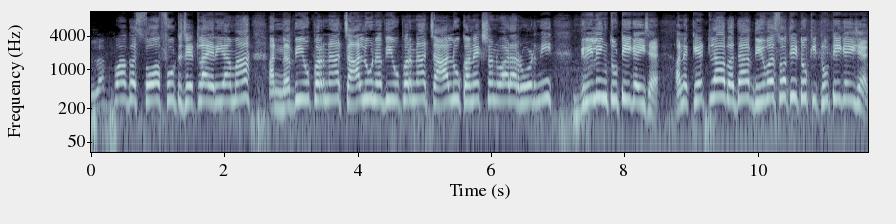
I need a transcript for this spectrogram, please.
લગભગ સો ફૂટ જેટલા એરિયામાં આ નદી ઉપરના, ચાલુ નદી ઉપરના, ચાલુ કનેક્શન વાળા રોડની ગ્રીલિંગ તૂટી ગઈ છે. અને કેટલા બધા દિવસોથી ટૂંકી, તૂટી ગઈ છે.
